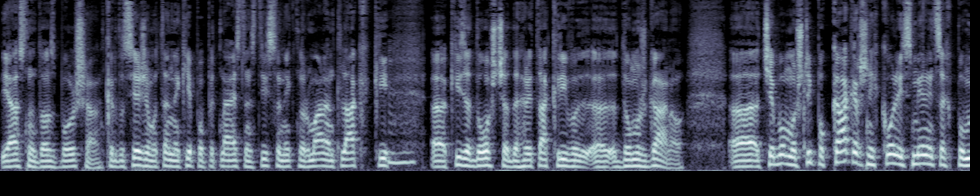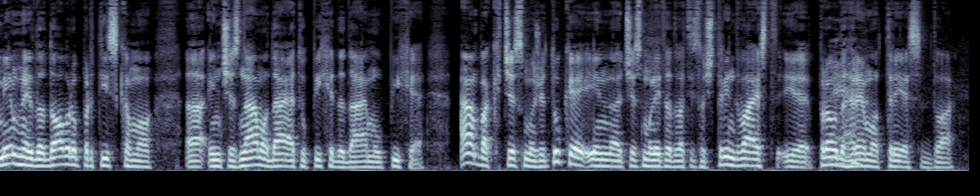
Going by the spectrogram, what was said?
jasno dosti boljša, ker dosežemo tam nekje po 15 stisov nek normalen tlak, ki, uh -huh. uh, ki zadošča, da gre ta krivo uh, do možganov. Uh, če bomo šli po kakršnih koli smernicah, pomembno je, da dobro pritiskamo uh, in če znamo dajati upihe, da dajemo upihe. Ampak, če smo že tukaj in uh, če smo leta 2023, je prav, da gremo 32.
